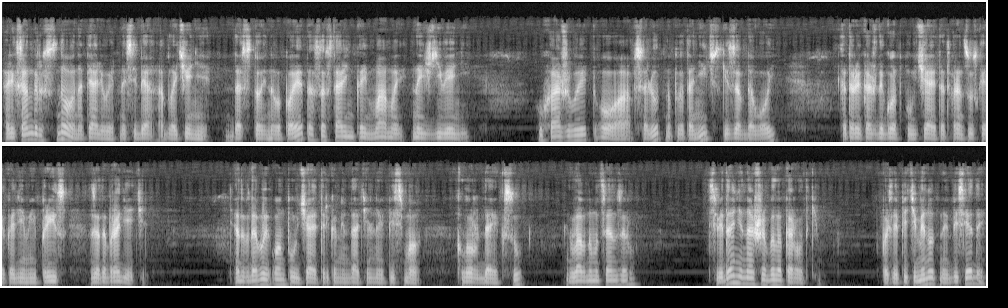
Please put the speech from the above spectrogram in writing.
Александр снова напяливает на себя облачение достойного поэта со старенькой мамой на иждивении, ухаживает, о, абсолютно платонически, за вдовой, который каждый год получает от Французской академии приз за добродетель. От вдовы он получает рекомендательное письмо к Лордексу, главному цензору. Свидание наше было коротким. После пятиминутной беседы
